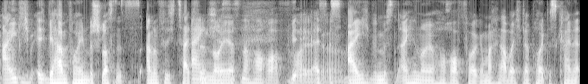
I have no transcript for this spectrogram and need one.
Eigentlich, äh, wir haben vorhin beschlossen, es ist an und für sich Zeit für eine Eigentlich neue. ist es eine wir, Horrorfolge. es ist eigentlich, wir müssten eigentlich eine neue Horrorfolge machen, aber ich glaube, heute ist keine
